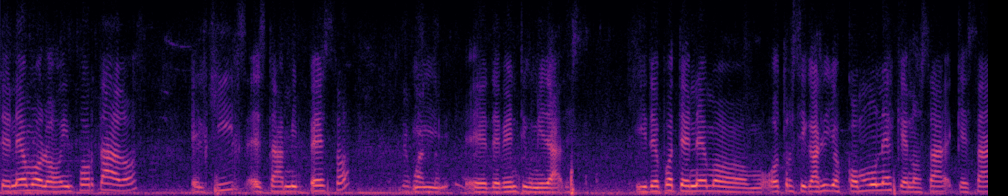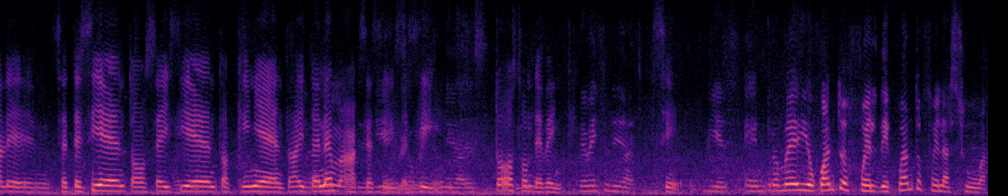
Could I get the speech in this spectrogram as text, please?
tenemos los importados, el Hills está a mil pesos ¿De cuánto? y, eh, de 20 unidades. Y después tenemos otros cigarrillos comunes que nos que salen 700, 600, 500, ahí tenemos accesibles, sí. unidades. Todos son de 20, De 20 unidades. sí. Bien. En promedio, ¿cuánto fue de cuánto fue la suba?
